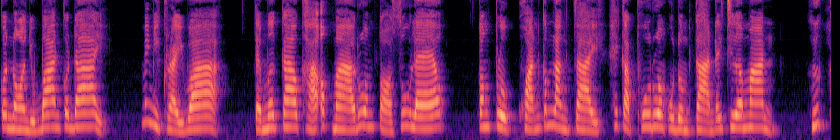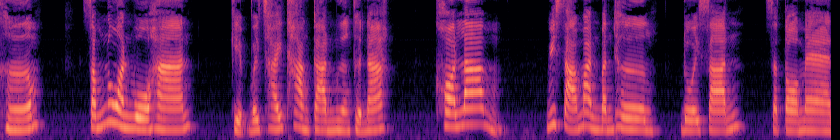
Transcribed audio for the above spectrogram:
ก็นอนอยู่บ้านก็ได้ ไม่มีใครว่า แต่เมื่อก้าวขาออกมาร่วมต่อสู้แล้ว ต้องปลุกขวัญกำลังใจให้กับผู้ร่วมอุดมการได้เชื่อมั่น ฮึกเหิม สำนวนโวหาร เก็บไว้ใช้ทางการเมืองเถอะนะ คอลัมน์ วิสามันบันเทิง โดยซัน สตอแมน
